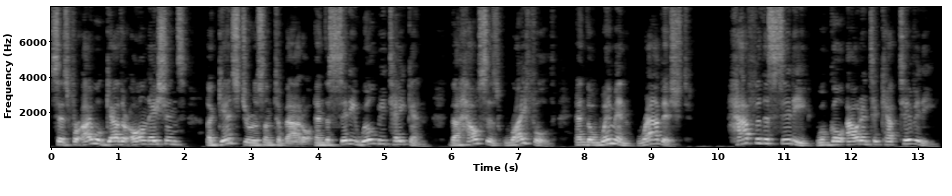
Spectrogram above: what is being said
It says, For I will gather all nations against Jerusalem to battle, and the city will be taken, the houses rifled, and the women ravished. Half of the city will go out into captivity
